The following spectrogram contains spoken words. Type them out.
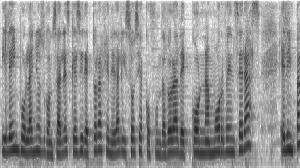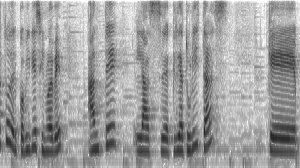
Elaine Bolaños González, que es directora general y socia cofundadora de Con Amor Vencerás. El impacto del COVID-19 ante las eh, criaturitas que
